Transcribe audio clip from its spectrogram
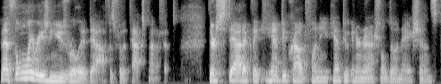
And that's the only reason you use really a DAF is for the tax benefit. They're static. They can't do crowdfunding. You can't do international donations.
